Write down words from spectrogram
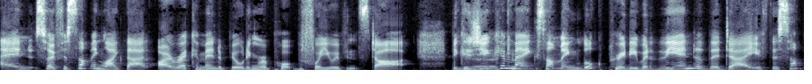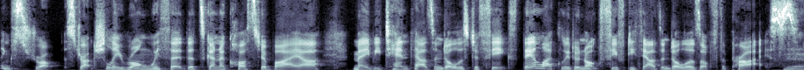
And so for something like that, I recommend a building report before you even start because Yeah, you can okay. make something look pretty, but at the end of the day, if there's something stru- structurally wrong with it that's going to cost a buyer maybe $10,000 to fix, they're likely to knock $50,000 off the price. Yeah,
